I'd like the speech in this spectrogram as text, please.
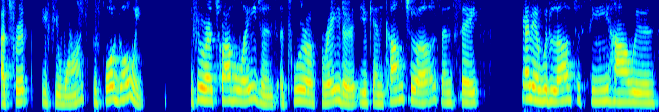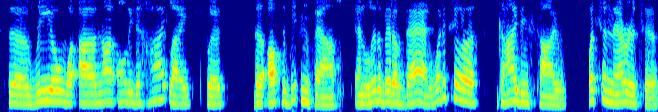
a trip if you want before going. If you're a travel agent, a tour operator, you can come to us and say, Kelly, I would love to see how is uh, Rio, uh, not only the highlights, but the off the beaten paths and a little bit of that. What is your guiding style? What's your narrative?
